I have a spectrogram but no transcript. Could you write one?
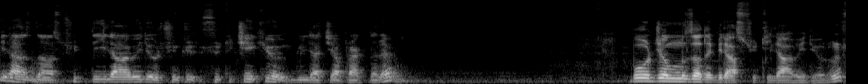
Biraz daha süt de ilave ediyoruz çünkü sütü çekiyor güllaç yaprakları. Borcamımıza da biraz süt ilave ediyoruz.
